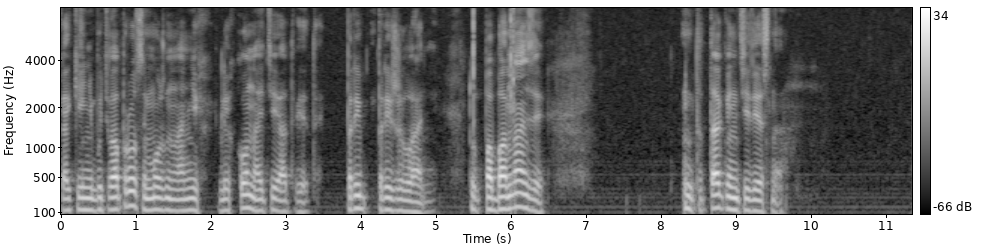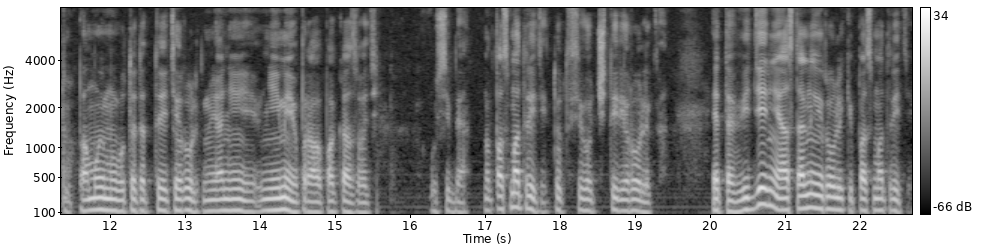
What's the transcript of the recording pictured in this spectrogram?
какие-нибудь вопросы, можно на них легко найти ответы при, при желании. Тут по баназе это так интересно. По-моему, вот этот третий ролик, но ну, я не, не имею права показывать у себя. Но посмотрите, тут всего 4 ролика. Это введение, а остальные ролики посмотрите.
